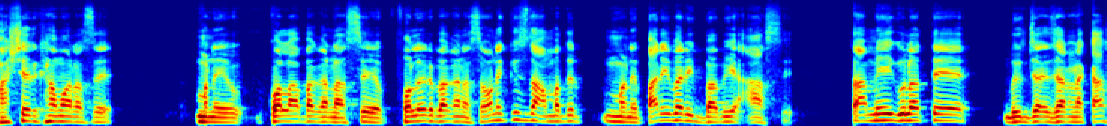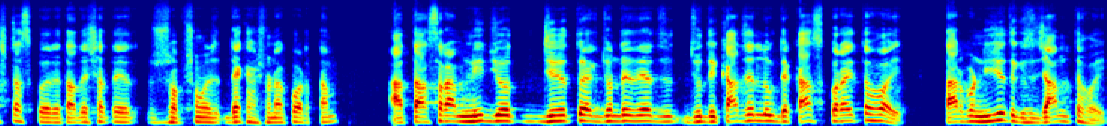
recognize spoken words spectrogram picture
হাঁসের খামার আছে মানে কলা বাগান আছে, ফলের বাগান আছে, অনেক কিছু আমাদের মানে পারিবারিকভাবে আছে। তো আমি এইগুলাতে যারা না কাজ টাজ করে তাদের সাথে সবসময় দেখাশোনা করতাম। আর তাছাড়া আমি নিজেও যেহেতু একজন যদি কাজের লোকদের কাজ করাইতে হয়, তারপর নিজে তো কিছু জানতে হয়,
